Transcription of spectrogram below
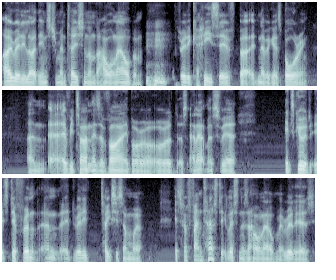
I really like the instrumentation on the whole album. hmm It's really cohesive, but it never gets boring. And uh, every time there's a vibe or or a, an atmosphere, it's good, it's different, and it really takes you somewhere. It's for fantastic listeners, a whole album. It really is.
